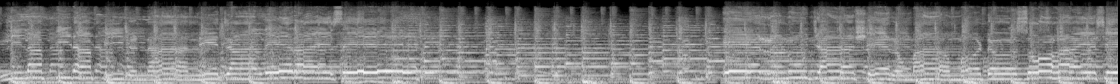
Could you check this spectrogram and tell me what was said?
લીલા પીળા પીરના ને જાલે મઢ સોહાય છે.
